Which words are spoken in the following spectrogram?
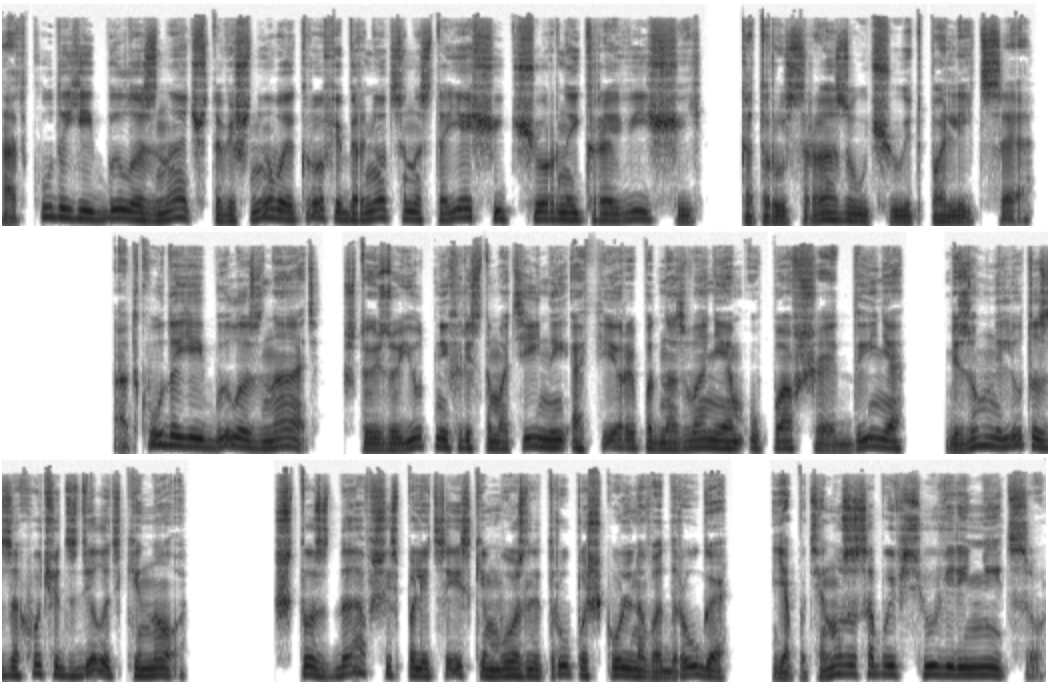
Откуда ей было знать, что вишневая кровь обернется настоящей черной кровищей, которую сразу учует полиция? Откуда ей было знать, что из уютной хрестоматийной аферы под названием «Упавшая дыня» безумный Лютос захочет сделать кино, что, сдавшись полицейским возле трупа школьного друга, я потяну за собой всю вереницу,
